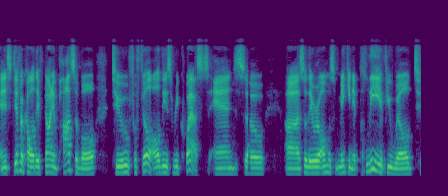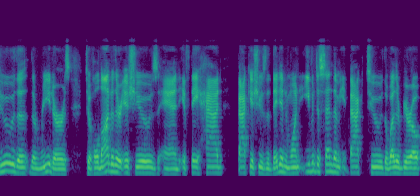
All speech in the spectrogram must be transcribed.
and it's difficult if not impossible to fulfill all these requests and so uh, so they were almost making a plea, if you will, to the, the readers to hold on to their issues. And if they had back issues that they didn't want even to send them back to the Weather Bureau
